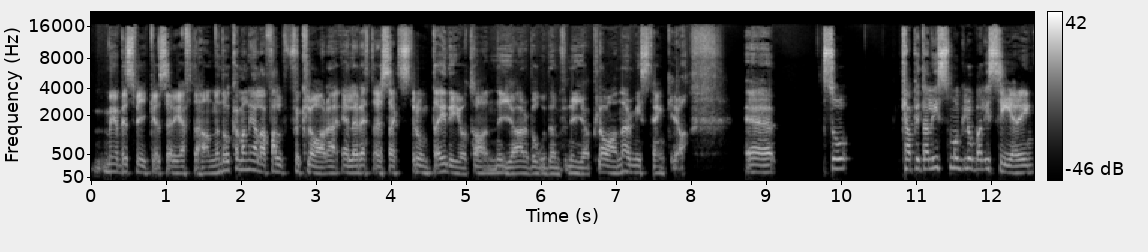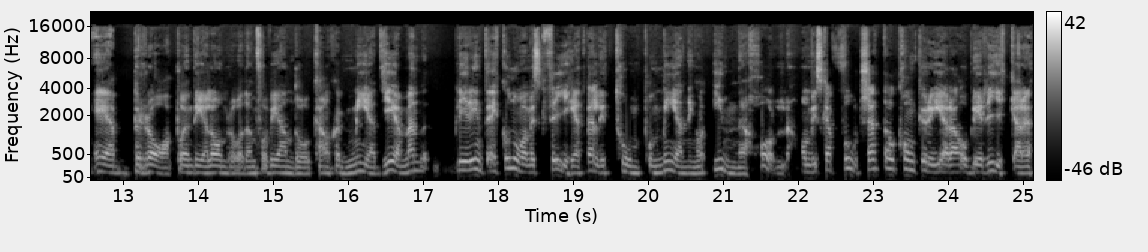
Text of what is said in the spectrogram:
med besvikelser i efterhand. Men då kan man i alla fall förklara, eller rättare sagt strunta i det och ta nya arvoden för nya planer misstänker jag. Eh, så kapitalism och globalisering är bra på en del områden får vi ändå kanske medge, men blir inte ekonomisk frihet väldigt tom på mening och innehåll? Om vi ska fortsätta att konkurrera och bli rikare,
